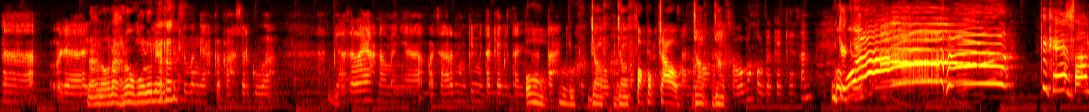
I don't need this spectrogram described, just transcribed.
nah udah Nah, no, nah, no, mulu nih anak. gitu bang ya ke kasur gua biasalah ya namanya pacaran mungkin minta kayak minta Oh, dijatah uh, gitu jaf, Kalau jaf, pok-pok caw. Jaf, jaf. cowok mah kalau udah kekesan Keke. Kekesan.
